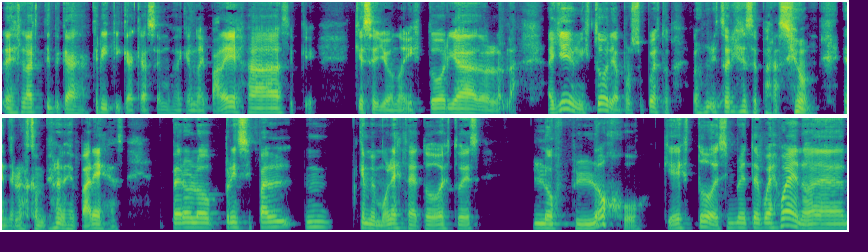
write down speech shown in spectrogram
es la típica crítica que hacemos de que no hay parejas, de que, qué sé yo, no hay historia, bla, bla. Aquí hay una historia, por supuesto, es una historia de separación entre los campeones de parejas. Pero lo principal mm, que me molesta de todo esto es lo flojo que es todo. Simplemente, pues bueno, eh,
